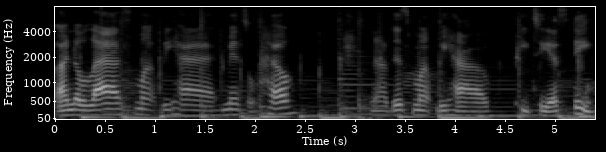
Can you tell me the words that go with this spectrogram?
I know last month we had mental health. Now, this month we have PTSD.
